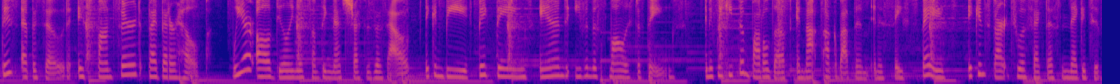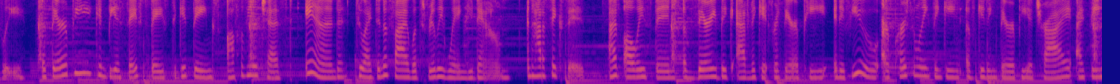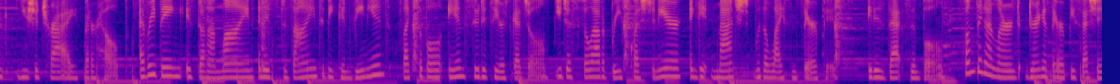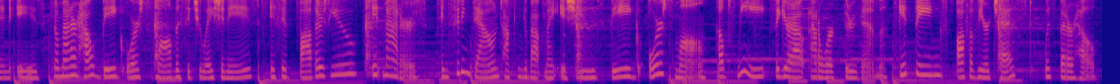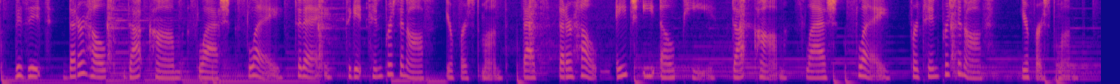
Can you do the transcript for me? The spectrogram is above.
This episode is sponsored by BetterHelp. We are all dealing with something that stresses us out. It can be big things and even the smallest of things. And if we keep them bottled up and not talk about them in a safe space, it can start to affect us negatively. But therapy can be a safe space to get things off of your chest and to identify what's really weighing you down and how to fix it. I've always been a very big advocate for therapy, and if you are personally thinking of giving therapy a try, I think you should try BetterHelp. Everything is done online and it's designed to be convenient, flexible, and suited to your schedule. You just fill out a brief questionnaire and get matched with a licensed therapist. It is that simple. Something I learned during a therapy session is no matter how big or small the situation is, if it bothers you, it matters. And sitting down talking about my issues, big or small, helps me figure out how to work through them. Get things off of your chest with BetterHelp. Visit betterhelp.com slash slay today to get 10% off your first month. That's BetterHelp, H-E-L-P dot com slash slay for 10% off your first month.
